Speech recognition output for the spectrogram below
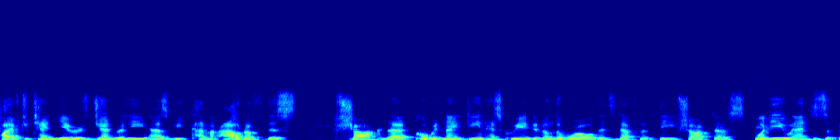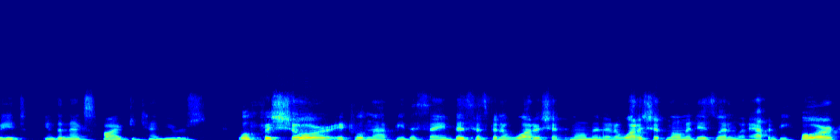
five to 10 years, generally, as we come out of this shock that COVID 19 has created on the world? It's definitely shocked us. What do you anticipate in the next five to 10 years? Well, for sure, it will not be the same. This has been a watershed moment, and a watershed moment is when what happened before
